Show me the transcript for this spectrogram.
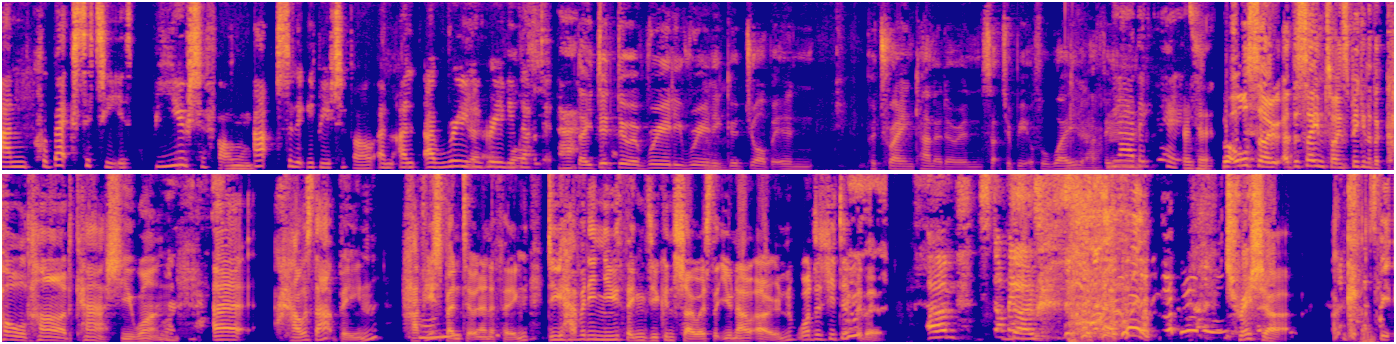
And Quebec City is beautiful, absolutely beautiful. And I, I really, Yeah, really was. loved it there. They did do a really, really good job in portraying Canada in such a beautiful way. I think. yeah, they did. But also, at the same time, speaking of the cold hard cash you won, uh, how's that been? Have you spent it on anything? Do you have any new things you can show us that you now own? What did you do with it? Um, Stop no. Tricia, that's, the,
